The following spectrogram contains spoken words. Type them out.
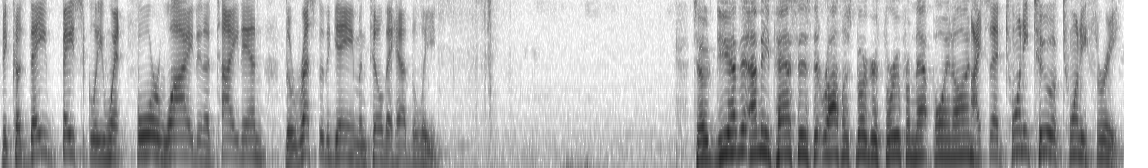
because they basically went four wide and a tight end the rest of the game until they had the lead. So, do you have how many passes that Roethlisberger threw from that point on? I said 22 of 23.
